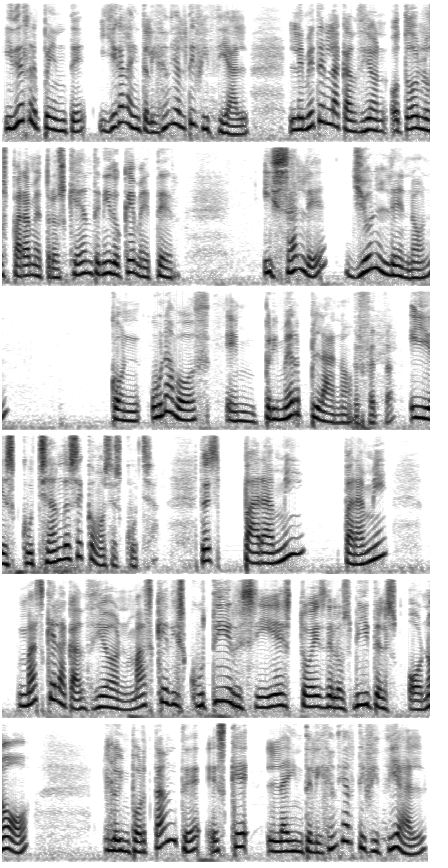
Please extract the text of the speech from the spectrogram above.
Y de repente llega la inteligencia artificial, le meten la canción o todos los parámetros que han tenido que meter y sale John Lennon con una voz en primer plano Perfecta. y escuchándose como se escucha. Entonces, para mí, para mí, más que la canción, más que discutir si esto es de los Beatles o no, lo importante es que la inteligencia artificial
